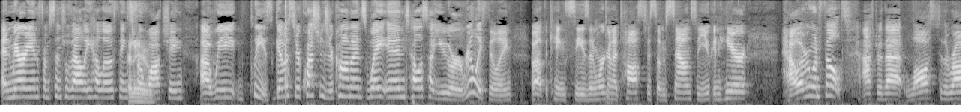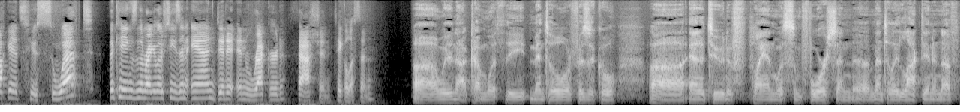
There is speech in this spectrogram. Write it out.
And Marion from Central Valley, hello. Thanks for watching. Uh, we please give us your questions, your comments, weigh in. Tell us how you are really feeling about the Kings season. We're going to toss to some sound so you can hear how everyone felt after that loss to the Rockets, who swept the Kings in the regular season and did it in record fashion. Take a listen. Uh, we did not come with the mental or physical uh, attitude of playing with some force and uh, mentally locked in enough.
